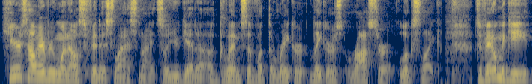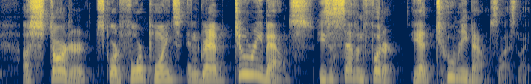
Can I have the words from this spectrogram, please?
Here's how everyone else finished last night, so you get a, a glimpse of what the Lakers roster looks like. JaVale McGee, a starter, scored four points and grabbed two rebounds. He's a seven footer. He had two rebounds last night.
